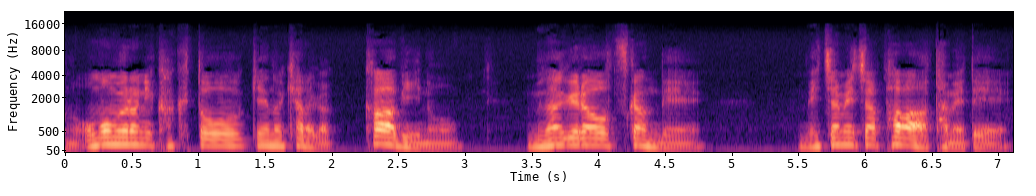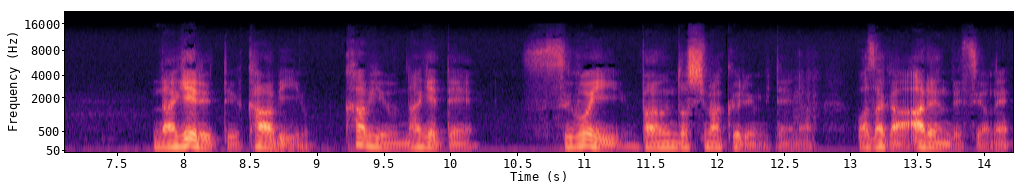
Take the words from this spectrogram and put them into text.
のおもむろに格闘系のキャラがカービィの胸ぐらを掴んでめちゃめちゃパワー貯めて投げるっていうカービィを。カービィを投げてすごいバウンドしまくるみたいな技があるんですよね。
